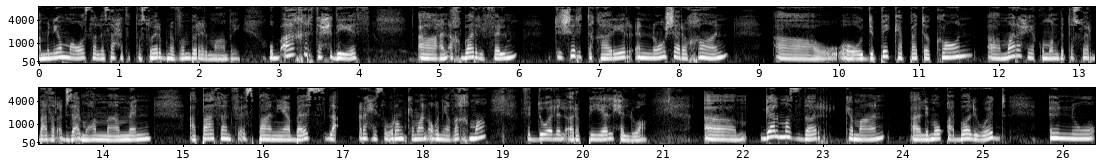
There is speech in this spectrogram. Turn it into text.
من يوم ما وصل لساحة التصوير بنوفمبر الماضي. وبآخر تحديث عن أخبار الفيلم تشير التقارير أنه شاروخان آه وديبيكا باتوكون آه ما راح يقومون بتصوير بعض الأجزاء المهمة من آه باثن في إسبانيا بس لا راح يصورون كمان أغنية ضخمة في الدول الأوروبية الحلوة. قال مصدر كمان آه لموقع بوليوود إنه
